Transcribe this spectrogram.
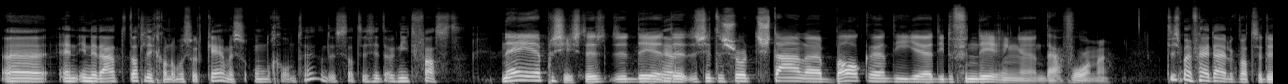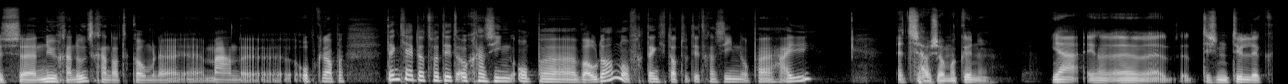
Eh, en inderdaad, dat ligt gewoon op een soort kermis ondergrond. Hè? Dus dat zit ook niet vast. Nee, eh, precies. Dus de, de, Ja. de- er zitten een soort stalen balken die, die de fundering daar vormen. Het is mij vrij duidelijk wat ze dus nu gaan doen. Ze gaan dat de komende maanden opknappen. Denk jij dat we dit ook gaan zien op Wodan? Of denk je dat we dit gaan zien op Heidi? Het zou zomaar kunnen. Ja, eh, eh, het is natuurlijk,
